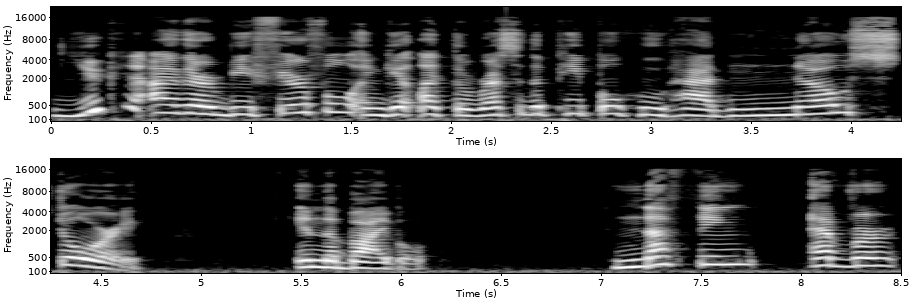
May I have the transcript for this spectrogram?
You can either be fearful and get like the rest of the people who had no story in the Bible. Nothing ever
